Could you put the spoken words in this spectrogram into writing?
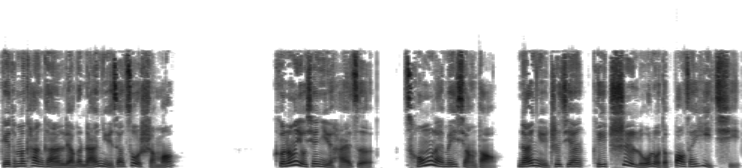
给他们看看两个男女在做什么。可能有些女孩子从来没想到男女之间可以赤裸裸的抱在一起，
